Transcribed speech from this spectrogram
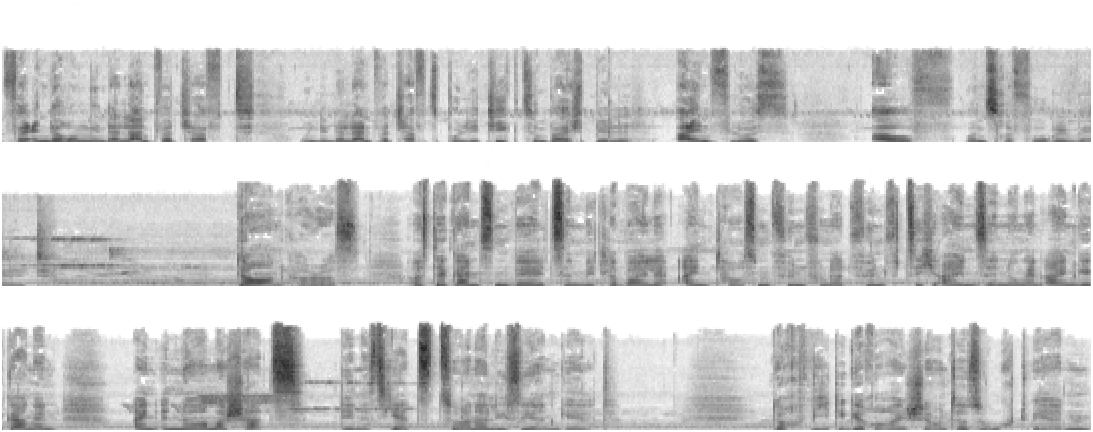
Veränderungen in der Landwirtschaft und in der Landwirtschaftspolitik zum Beispiel Einfluss auf unsere Vogelwelt. Dawn Chorus. Aus der ganzen Welt sind mittlerweile 1550 Einsendungen eingegangen ein enormer Schatz, den es jetzt zu analysieren gilt. Doch wie die Geräusche untersucht werden,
